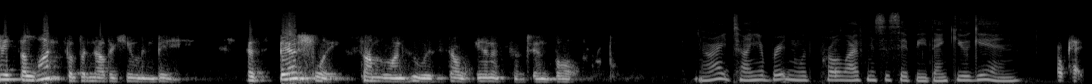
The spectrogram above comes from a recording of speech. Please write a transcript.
take the life of another human being, especially someone who is so innocent and vulnerable. All right, Tanya Britton with Pro Life Mississippi. Thank you again. Okay.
